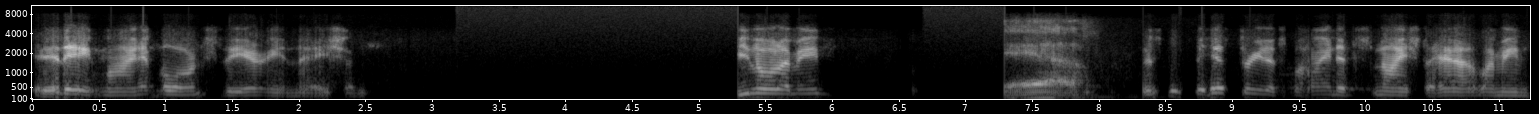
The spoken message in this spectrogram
it ain't mine. It belongs to the Aryan Nation. You know what I mean? yeah. It's just the history that's behind it. it's nice to have. I mean,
